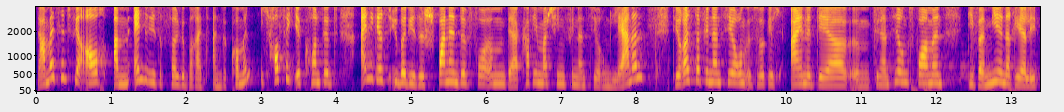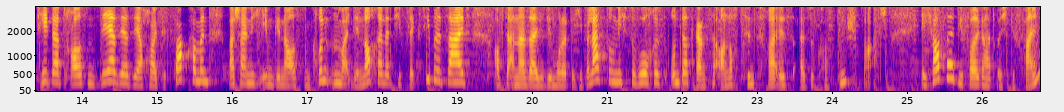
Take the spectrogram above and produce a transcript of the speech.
Damit sind wir auch am Ende dieser Folge bereits angekommen. Ich hoffe, ihr konntet einiges über diese spannende Form der Kaffeemaschinenfinanzierung lernen. Die Rösterfinanzierung ist wirklich eine der ähm, Finanzierungsformen, die bei mir in der Realität da draußen sehr, sehr, sehr häufig vorkommen. Wahrscheinlich eben genau aus den Gründen, weil ihr noch relativ flexibel seid, auf der anderen Seite die monatliche Belastung nicht so hoch ist und das Ganze auch noch zinsfrei ist, also Kosten spart. Ich hoffe, die Folge hat euch gefallen.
